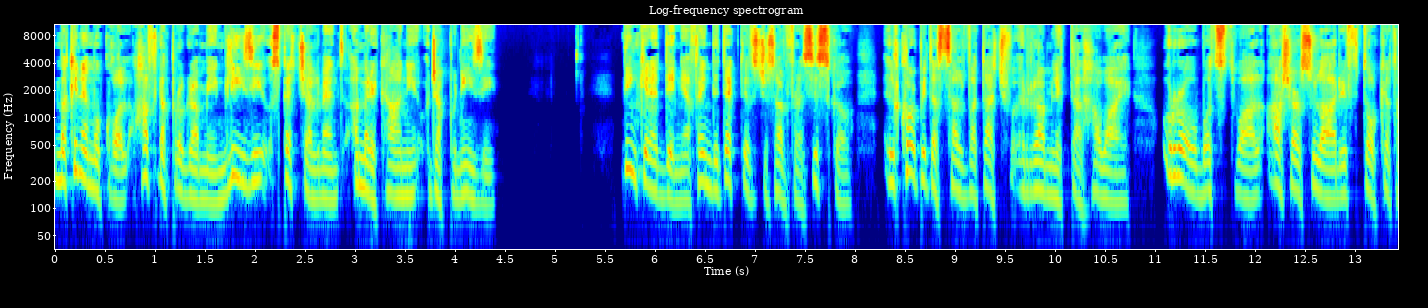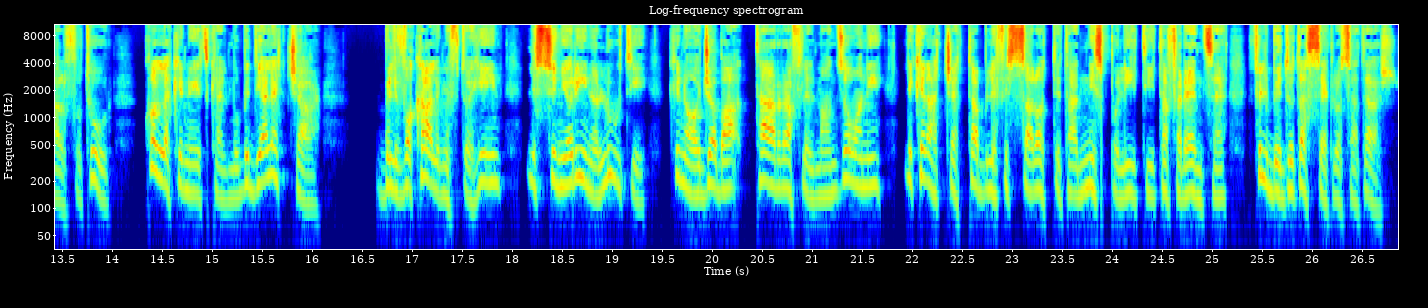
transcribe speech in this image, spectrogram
imma kien hemm ukoll ħafna programmi Ingliżi u speċjalment Amerikani u Ġappuniżi. Din kienet dinja fejn detectives ġo San Francisco, il-korpi tas salvataġġ fuq ir-ramliet tal-Hawaii u robots twal 10 sulari f'Tokyo tal-futur kollha kienu jitkellmu bi djalett ċar bil-vokali miftuħin li s-Sinjorina Luti kien oġoba tarraf lil Manzoni li kien aċċettabbli fis-salotti tan-nies puliti ta' Firenze fil-bidu tas-seklu 19.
